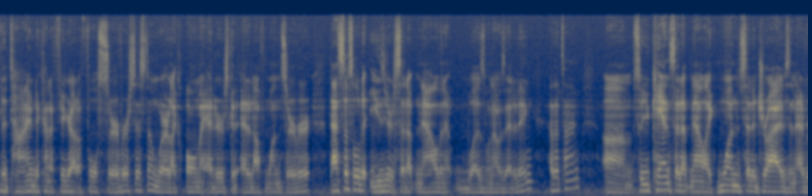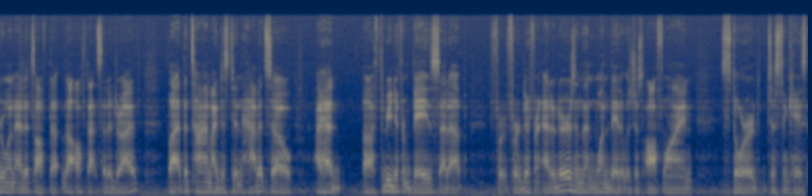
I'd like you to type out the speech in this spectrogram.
the time to kind of figure out a full server system where like all my editors could edit off one server. That stuff's a little bit easier to set up now than it was when I was editing at the time. Um, so you can set up now like one set of drives and everyone edits off that, off that set of drive. But at the time I just didn't have it, so I had uh, three different bays set up for, for different editors, and then one bay that was just offline, stored just in case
